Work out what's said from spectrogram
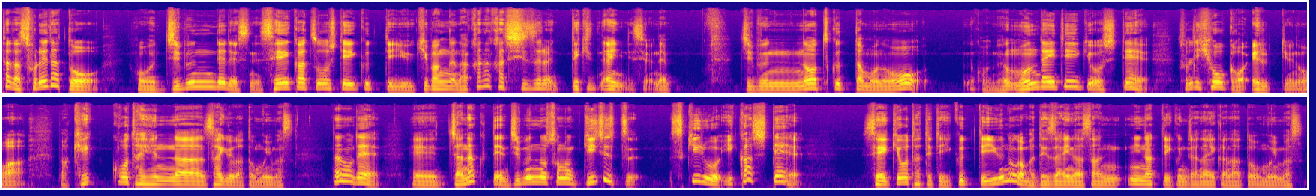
ただそれだとこう自分でですね生活をしていくっていう基盤がなかなかしづらいできないんですよね。自分の作ったものをこう問題提起をしてそれで評価を得るっていうのは、まあ、結構大変な作業だと思います。なので、えー、じゃなくて自分のその技術スキルを生かして生計を立てていくっていうのが、まあ、デザイナーさんになっていくんじゃないかなと思います。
